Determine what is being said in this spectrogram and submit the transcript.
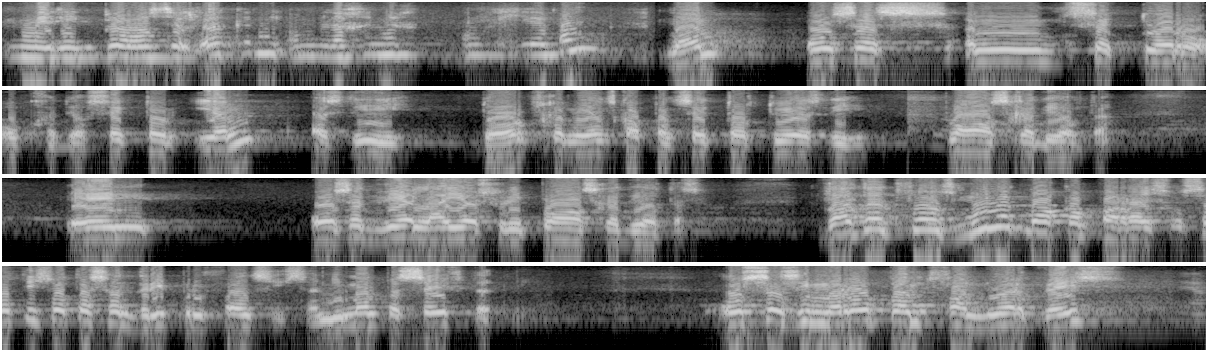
met die plase ook in die omliggende omgewing? Man, ons is in sektore opgedeel. Sektor 1 is die dorpsgemeenskap en sektor 2 is die plaasgedeelte. En ons het weer leiers vir die plaasgedeeltes. Wat dit vir ons moeilik maak in Parys, ons sit hier so tussen drie provinsies en niemand besef dit nie. Ons is die middelpunt van Noordwes. Ja.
